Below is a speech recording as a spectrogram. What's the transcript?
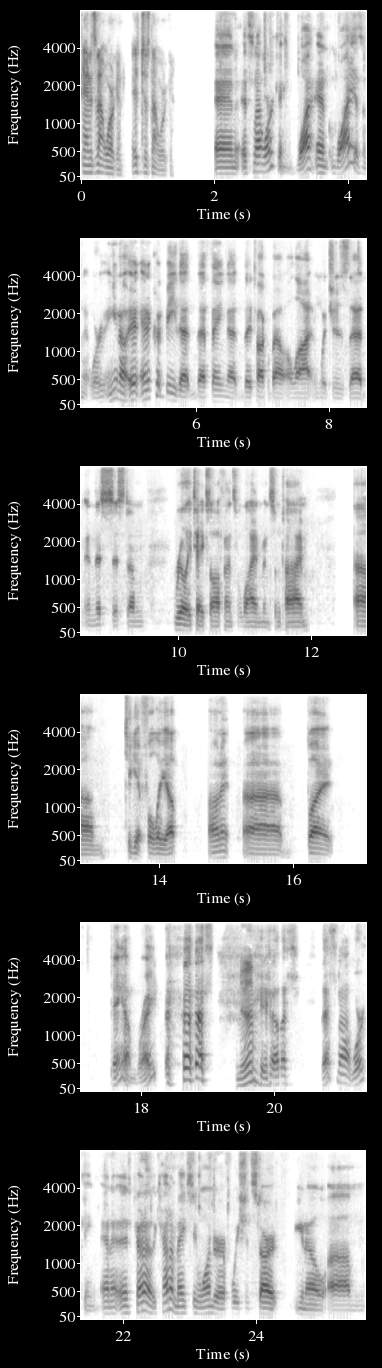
and it's not working. It's just not working. and it's not working. Why? And why isn't it working? You know, it, and it could be that that thing that they talk about a lot, which is that in this system, really takes offensive linemen some time um, to get fully up on it. Uh, but damn, right? Yeah, you know that's that's not working, and it, it kind of it kind of makes you wonder if we should start, you know, um,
